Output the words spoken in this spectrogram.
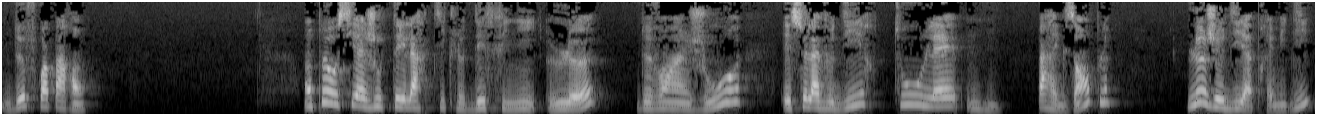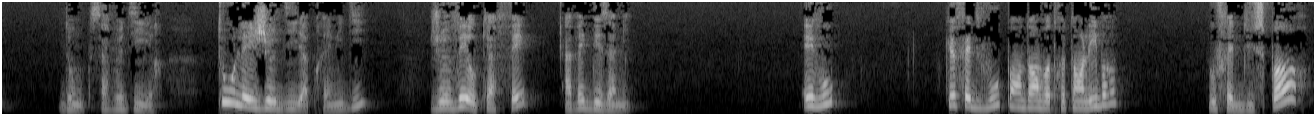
deux fois par an. On peut aussi ajouter l'article défini le devant un jour et cela veut dire tous les. Par exemple, le jeudi après-midi, donc ça veut dire tous les jeudis après-midi, je vais au café avec des amis. Et vous? Que faites-vous pendant votre temps libre? Vous faites du sport?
